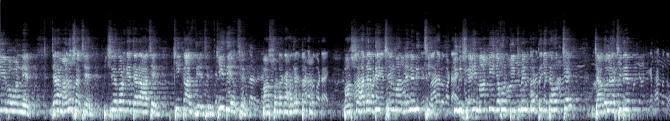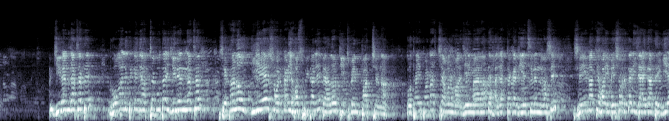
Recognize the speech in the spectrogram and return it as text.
নির্বর্ণের যারা মানুষ আছেন পিছিয়ে বর্গের যারা আছেন কি কাজ দিয়েছেন? কি দিয়েছেন? পাঁচশো টাকা হাজার টাকা? পাঁচশো হাজার দিচ্ছেন মা মেনে নিচ্ছি। কিন্তু সেই মাকেই যখন ট্রিটমেন্ট করতে যেতে হচ্ছে জাগলগাছিদের জিরেন গাছাতে ভোগালী থেকে যাচ্ছে কোথায়? জিরেন গাছা সেখানেও গিয়ে সরকারি হসপিটালে ভালো ট্রিটমেন্ট পাচ্ছে না। কোথায় পাঠাচ্ছে? আমার মা যেই মায়ের হাতে হাজার টাকা দিয়েছিলেন মাসে, সেই মাকে হয় বেসরকারি জায়গাতে গিয়ে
